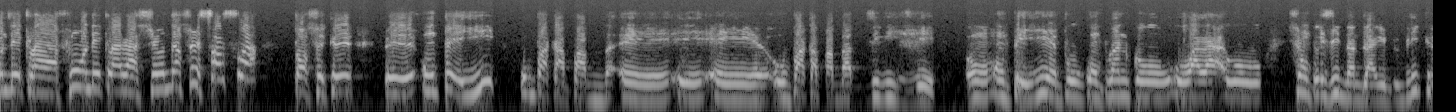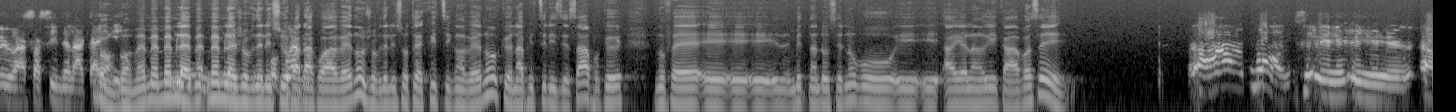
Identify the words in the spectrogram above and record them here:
an deklarasyon dan se sens la. Parce que euh, an peyi ou pa kapab dirije on peyi pou komprende ou son prezident de la republik euh, asasine la kaye. Bon, bon, mèm la Jovenelissou pa d'akwa avè nou, Jovenelissou tre kritik avè nou, ke n'ap itilize sa pou ke nou fè met nan dosè nou pou Ariel Henry ka avansè. Ah, bon, ah,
